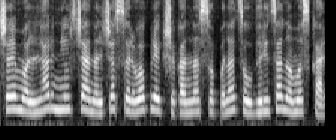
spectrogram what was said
जय मल्हार न्यूज चॅनलच्या सर्व प्रेक्षकांना सपना चौधरीचा नमस्कार.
